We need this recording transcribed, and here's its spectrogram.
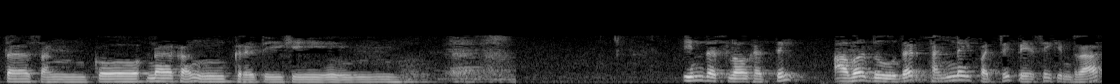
मुक्तसङ्को न கங்கிருதிः இந்த ஸ்லோகத்தில் அவதூதர் தன்னை பற்றி பேசுகின்றார்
